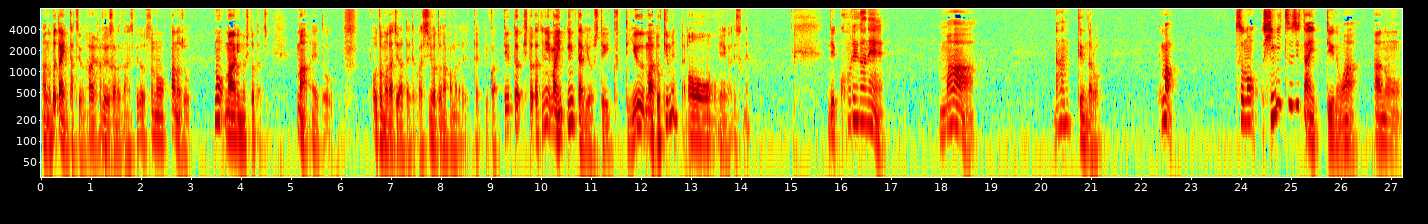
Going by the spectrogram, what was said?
あの舞台に立つような女優さんだったんですけどその彼女の周りの人たちまあえっ、とお友達だったりとか仕事仲間だったりとかっていった人たちに、まあ、インインタビューをしていくっていう、まあ、ドキュメンタリーの映画ですね。でこれがねまあなんて言うんだろう。まあその秘密自体っていうのはあの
